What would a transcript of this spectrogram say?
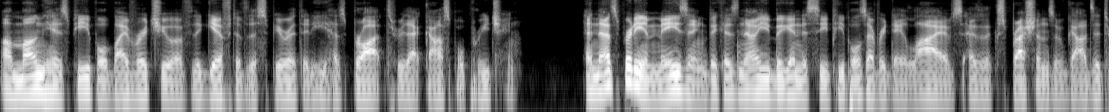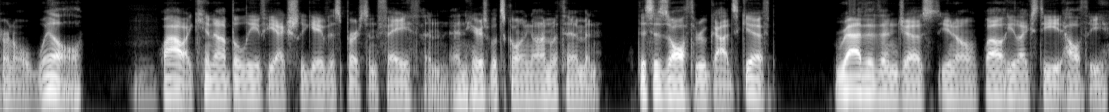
among his people by virtue of the gift of the Spirit that he has brought through that gospel preaching. And that's pretty amazing because now you begin to see people's everyday lives as expressions of God's eternal will. Wow, I cannot believe he actually gave this person faith and and here's what's going on with him and this is all through God's gift rather than just, you know, well, he likes to eat healthy,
